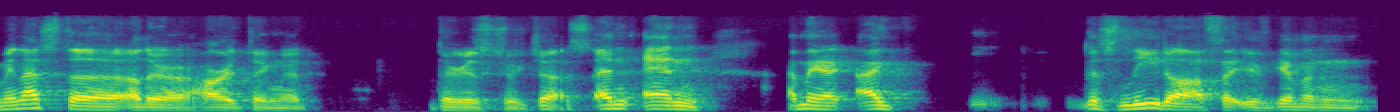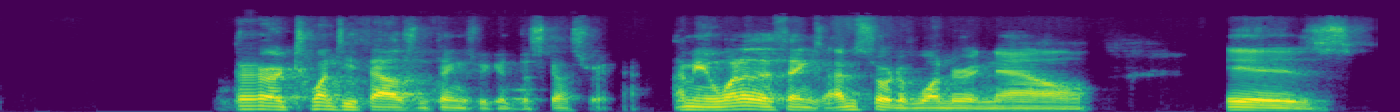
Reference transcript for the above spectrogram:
I mean, that's the other hard thing that there is to adjust. And and I mean, I, I this lead off that you've given, there are twenty thousand things we can discuss right now. I mean, one of the things I'm sort of wondering now is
